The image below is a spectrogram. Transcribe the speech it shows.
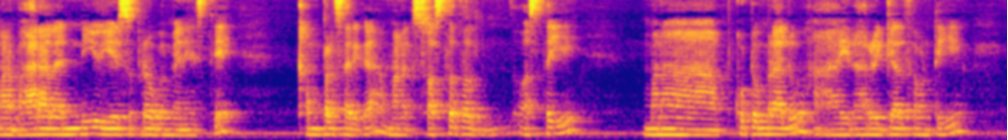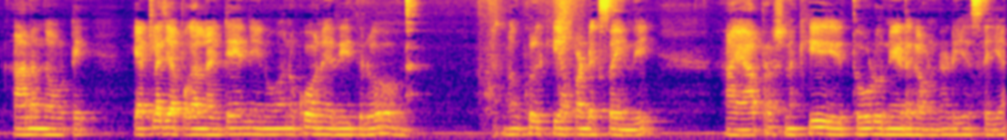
మన భారాలన్నీ యేసుప్రభు మేనేస్తే కంపల్సరిగా మనకు స్వస్థత వస్తాయి. మన కుటుంబాలు ఆయుర ఆరోగ్యాలతో ఉంటాయి. ఆనందం ఉంటాయి. ఎట్లా చెప్పగలనంటే నేను అనుకోని రీతిలో అంకులకి అపెండిక్స్ అయింది. ఆ ఆపరేషన్కి తోడు నీడగా ఉన్నాడు ఏసయ్య.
